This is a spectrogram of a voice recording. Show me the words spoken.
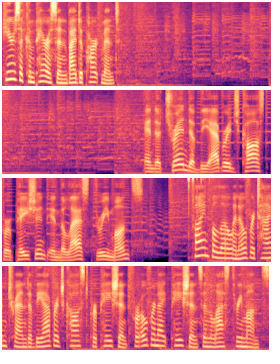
Here's a comparison by department. And a trend of the average cost per patient in the last three months? Find below an over time trend of the average cost per patient for overnight patients in the last three months.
